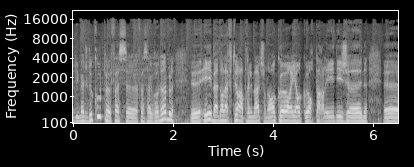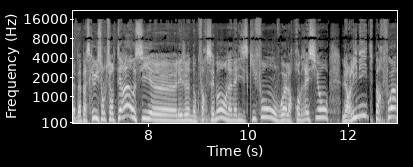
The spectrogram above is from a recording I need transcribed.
du match de coupe face euh, face à Grenoble et bah, dans l'after après le match, on a encore et encore parlé des jeunes bah, parce qu'ils sont sur le terrain aussi les jeunes. Donc forcément, on analyse ce qu'ils font, on voit leur progression, leurs limites parfois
